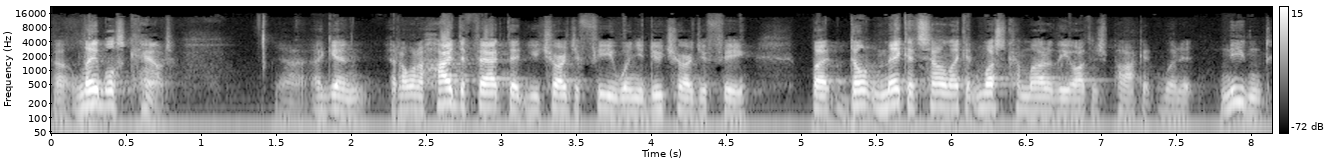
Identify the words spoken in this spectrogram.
Uh, labels count. Uh, again, I don't want to hide the fact that you charge a fee when you do charge a fee, but don't make it sound like it must come out of the author's pocket when it needn't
